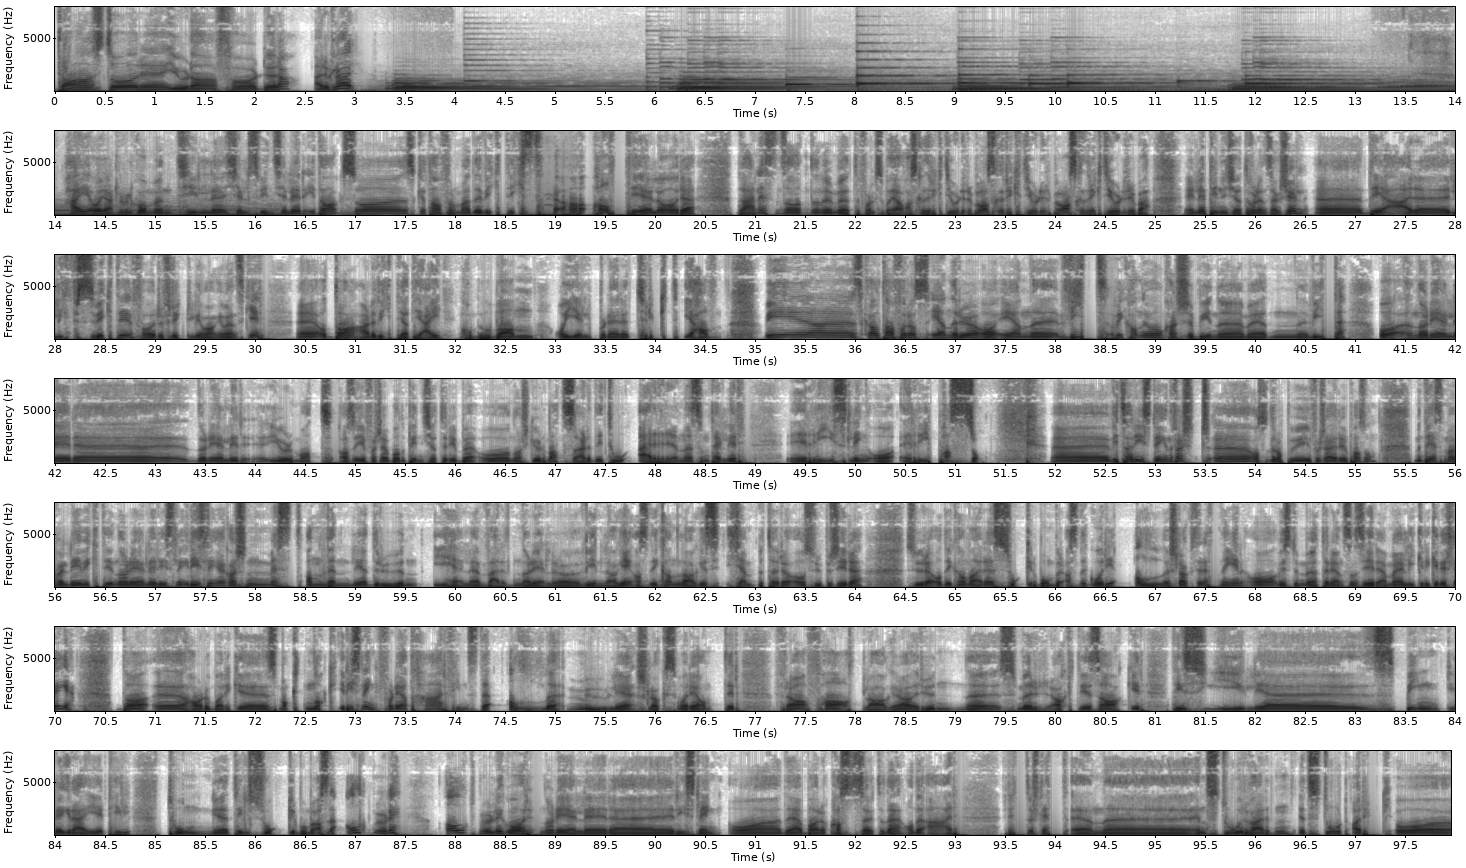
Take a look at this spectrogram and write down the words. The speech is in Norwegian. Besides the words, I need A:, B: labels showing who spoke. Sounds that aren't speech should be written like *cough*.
A: Da står eh, jula for døra. Er du klar? Hei og hjertelig velkommen til Kjell Svinkjeller. I dag så skal jeg ta for meg det viktigste *laughs* av alt i hele året. Det er nesten sånn at når du møter folk så bare Ja, hva skal du drikke til juleribba? Hva skal du drikke til juleribba? Hva skal du drikke til juleribba? Eller pinnekjøttet for den saks skyld. Eh, det er eh, livsviktig for fryktelig mange mennesker. Eh, og da er det viktig at jeg kommer på banen og hjelper dere trygt i havn. Vi skal ta for oss en rød og en hvit, og vi kan jo kanskje begynne med den hvite. Og når det gjelder, når det gjelder julemat, altså i og for seg både pinnekjøtt og ribbe og norsk julemat, så er det de to r-ene som teller. Riesling og ripasso. Eh, vi tar Rieslingen først, eh, og så dropper vi i og for seg ripassoen. Men det som er veldig viktig når det gjelder Riesling Riesling er kanskje den mest anvendelige druen i hele verden når det gjelder vinlaging. Altså De kan lages kjempetørre og supersyre, sure, og de kan være sukkerbomber. Altså Det går i alle slags retninger. Og hvis du møter en som sier ja, men jeg liker ikke Riesling, da eh, har du bare ikke smakt nok Riesling. at her fins det alle mulige slags varianter. Fra fatlagra, runde, smøraktige saker til syrlige, spinkle greier til tunge, til sukkerbomber. Altså det er alt mulig. Alt mulig går når det gjelder eh, Riesling. Og det er bare å kaste seg ut i det. Og det er rett og slett en, eh, en stor verden. Et stort ark å,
